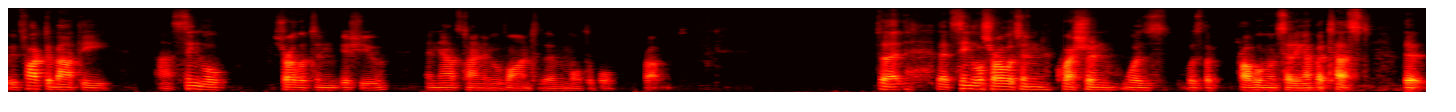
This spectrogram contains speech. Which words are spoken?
We've talked about the uh, single charlatan issue, and now it's time to move on to the multiple problems. So that, that single charlatan question was, was the problem of setting up a test that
